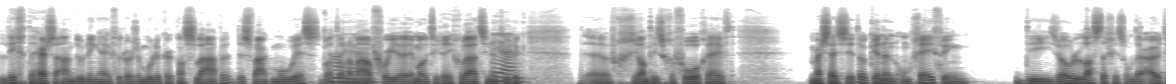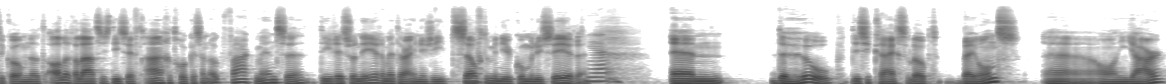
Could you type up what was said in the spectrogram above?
lichte hersenaandoening heeft, waardoor ze moeilijker kan slapen. Dus vaak moe is, wat oh allemaal voor je emotieregulatie natuurlijk uh, gigantische gevolgen heeft. Maar zij zit ook in een omgeving die zo lastig is om daaruit te komen. Dat alle relaties die ze heeft aangetrokken zijn ook vaak mensen die resoneren met haar energie, dezelfde manier communiceren. Ja. En de hulp die ze krijgt, ze loopt bij ons uh, al een jaar.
